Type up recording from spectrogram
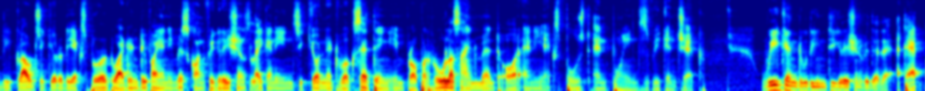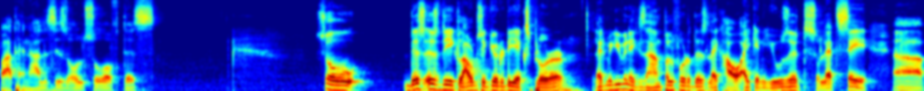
the cloud security explorer to identify any misconfigurations like any insecure network setting improper role assignment or any exposed endpoints we can check. We can do the integration with the attack path analysis also of this. So this is the cloud security explorer. Let me give an example for this like how i can use it. So let's say uh,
